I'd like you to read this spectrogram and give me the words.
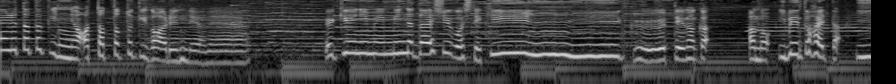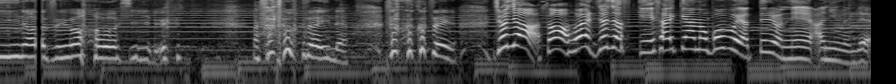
円入れた時にね当たった時があるんだよね。急にみんな大集合して「筋肉」ってなんかあのイベント入った「稲妻走る」あそんなことはいいんだよ。そんなことはい いんだよ。ジョジョそうふわりジョジョ好き。最近あの5部やってるよねアニメで。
